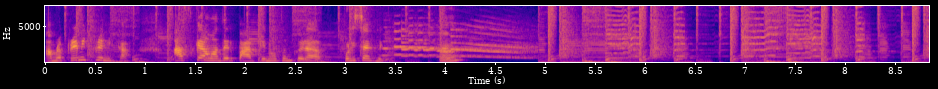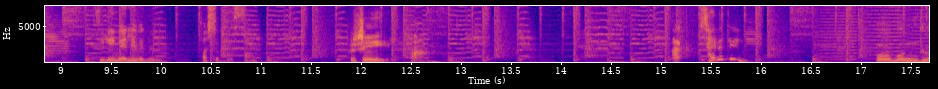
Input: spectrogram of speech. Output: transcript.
আমরা প্রেমিক প্রেমিকা। আজকে আমাদের পার্কে নতুন করে পরিচয় হইল হ্যাঁ? সিলিমে লিবে দিন পছন্দ সং খুশি আর দিন। ও বন্ধু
